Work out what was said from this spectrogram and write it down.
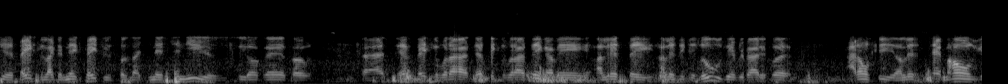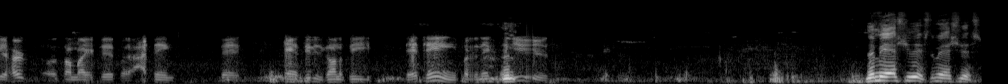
shit basically like the next Patriots for like the next ten years. You see what I'm saying? So uh, that's basically what I. That's basically what I think. I mean, unless they unless they can lose everybody, but I don't see unless Pat Mahomes get hurt or something like that. But I think that Kansas City is going to be that team for the next Mm. years. Let me ask you this. Let me ask you this.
